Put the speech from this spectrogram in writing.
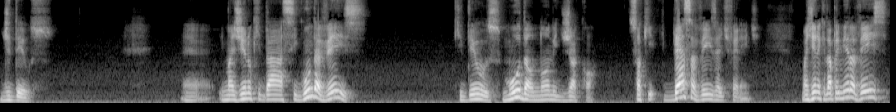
de Deus. É, imagino que da segunda vez que Deus muda o nome de Jacó. Só que dessa vez é diferente. Imagina que da primeira vez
